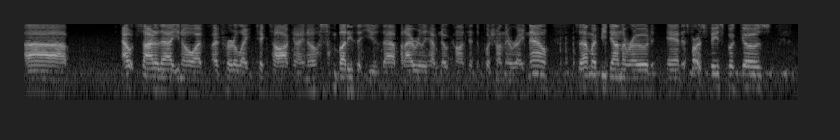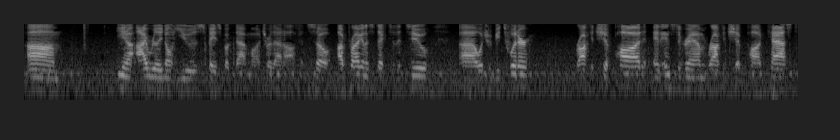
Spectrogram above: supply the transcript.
Uh, outside of that, you know, I've, I've heard of like TikTok and I know some buddies that use that, but I really have no content to push on there right now. So that might be down the road. And as far as Facebook goes, um, you know, I really don't use Facebook that much or that often. So I'm probably going to stick to the two, uh, which would be Twitter, Rocket Ship Pod, and Instagram, Rocket Ship Podcast.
